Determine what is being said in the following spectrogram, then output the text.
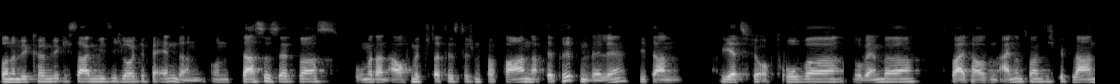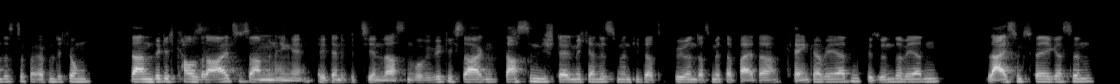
sondern wir können wirklich sagen, wie sich Leute verändern. Und das ist etwas, wo man dann auch mit statistischen Verfahren nach der dritten Welle, die dann jetzt für Oktober, November 2021 geplant ist zur Veröffentlichung, dann wirklich Kausalzusammenhänge identifizieren lassen, wo wir wirklich sagen, das sind die Stellmechanismen, die dazu führen, dass Mitarbeiter kränker werden, gesünder werden, leistungsfähiger sind.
